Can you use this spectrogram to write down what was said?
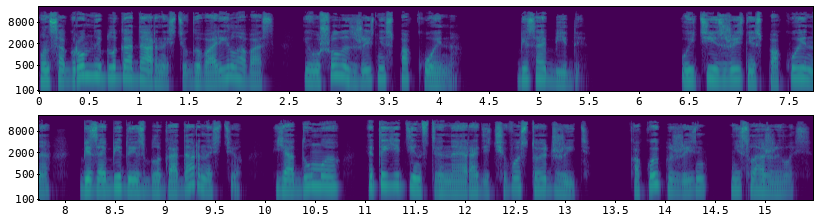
он с огромной благодарностью говорил о вас и ушел из жизни спокойно, без обиды. Уйти из жизни спокойно, без обиды и с благодарностью, я думаю, это единственное, ради чего стоит жить, какой бы жизнь ни сложилась.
